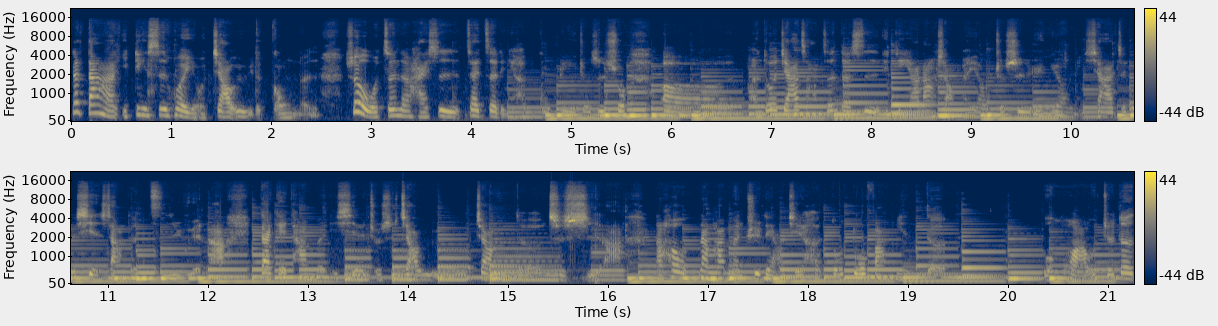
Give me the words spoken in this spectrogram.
那当然一定是会有教育的功能，所以我真的还是在这里很鼓励，就是说呃，很多家长真的是一定要让小朋友就是运用一下这个线上的资源啊，带给他们一些就是教育。教育的知识啊，然后让他们去了解很多多方面的文化，我觉得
